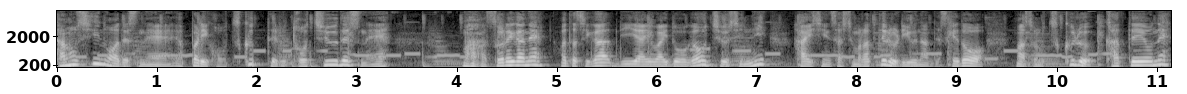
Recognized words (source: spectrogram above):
楽しいのはですねやっぱりこう作ってる途中ですね。まあそれがね私が DIY 動画を中心に配信させてもらってる理由なんですけどまあその作る過程をね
